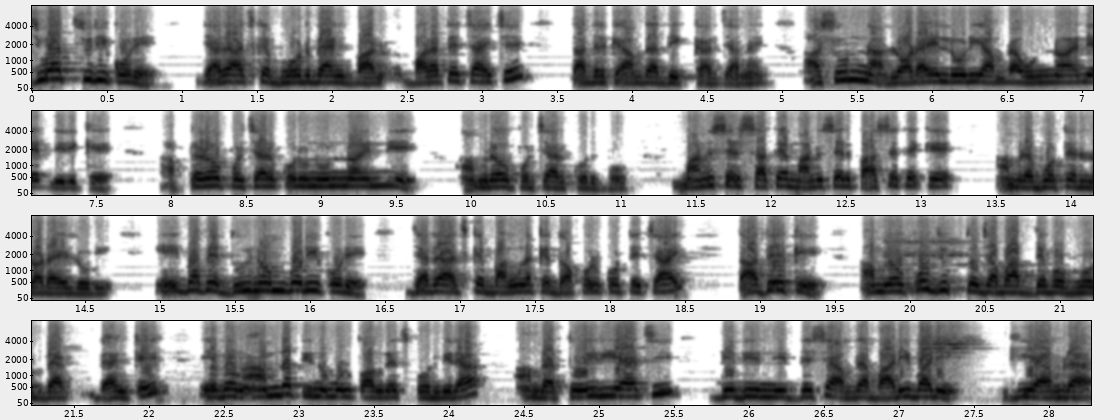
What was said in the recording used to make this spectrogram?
জুয়ার চুরি করে যারা আজকে ভোট ব্যাংক বাড়াতে চাইছে, তাদেরকে আমরা ধিক্কার জানাই। আসুন না, লড়াই লড়ি আমরা উন্নয়নের নিরিখে। আপনারাও প্রচার করুন উন্নয়ন নিয়ে, আমরাও প্রচার করব। মানুষের সাথে, মানুষের পাশে থেকে আমরা ভোটের লড়াই লড়ি। এইভাবে দুই নম্বরই করে যারা আজকে বাংলাকে দখল করতে চায়, তাদেরকে আমরা উপযুক্ত জবাব দেব ভোট ব্যাংক- এবং আমরা তৃণমূল কংগ্রেস কর্মীরা আমরা তৈরি আছি। দিদির নির্দেশে আমরা বাড়ি বাড়ি গিয়ে আমরা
